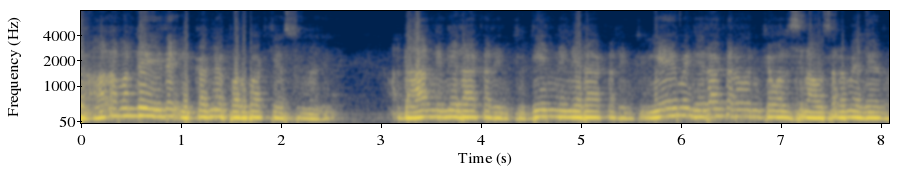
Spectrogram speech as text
చాలామంది ఇదే ఇక్కడనే పొరపాటు చేస్తున్నది. దాన్ని నిరాకరించు దీన్ని నిరాకరించు ఏమి నిరాకరించవలసిన అవసరమే లేదు.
